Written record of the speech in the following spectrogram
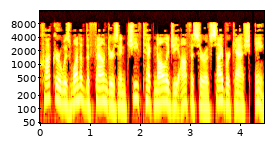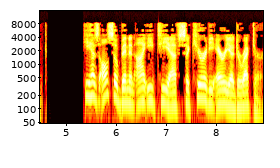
Crocker was one of the founders and chief technology officer of CyberCash, Inc. He has also been an IETF Security Area Director,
